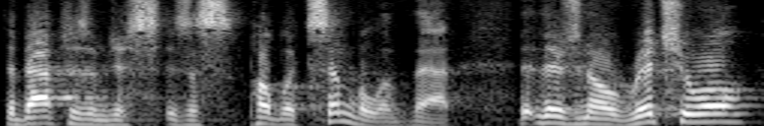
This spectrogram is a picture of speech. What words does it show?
The baptism just is a public symbol of that. There's no ritual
